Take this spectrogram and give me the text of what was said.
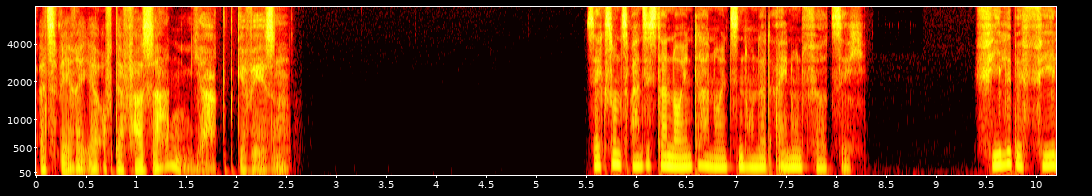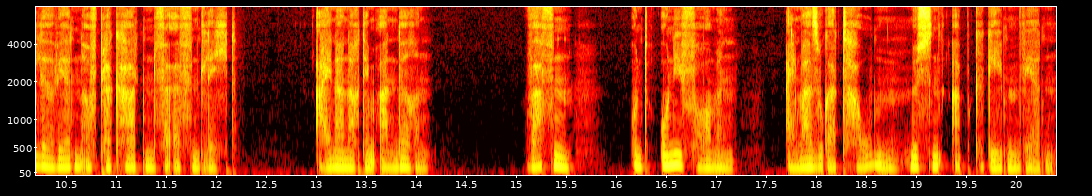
als wäre er auf der Fasanenjagd gewesen. 26.09.1941 Viele Befehle werden auf Plakaten veröffentlicht, einer nach dem anderen. Waffen und Uniformen, einmal sogar Tauben, müssen abgegeben werden.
